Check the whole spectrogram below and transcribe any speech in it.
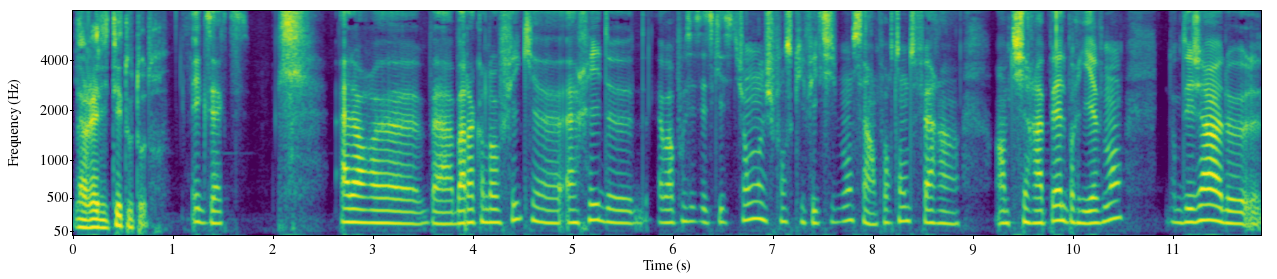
la réalité est tout autre. Exact. Alors, euh, bah, Barakallahu fik, euh, d'avoir posé cette question. Je pense qu'effectivement, c'est important de faire un, un petit rappel brièvement. Donc déjà, le,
